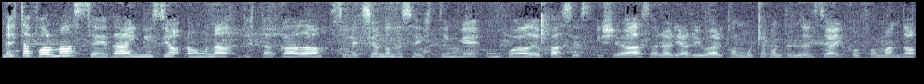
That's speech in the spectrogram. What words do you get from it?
De esta forma se da inicio a una destacada selección donde se distingue un juego de pases y llegadas al área rival con mucha contundencia y conformando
